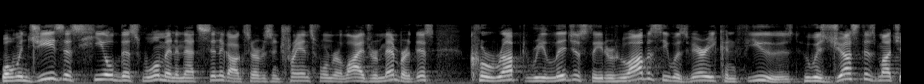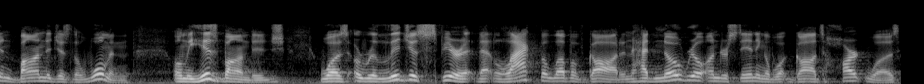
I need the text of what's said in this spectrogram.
Well, when Jesus healed this woman in that synagogue service and transformed her lives, remember, this corrupt religious leader, who obviously was very confused, who was just as much in bondage as the woman, only his bondage was a religious spirit that lacked the love of God and had no real understanding of what God's heart was.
